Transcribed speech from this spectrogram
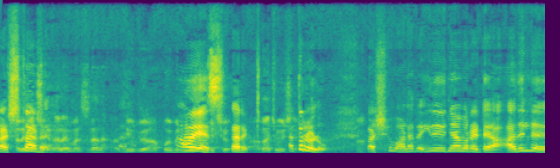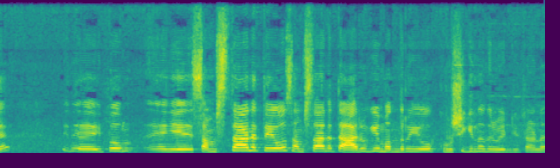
കഷ്ടമാണ്. അത്രേ ഉള്ളൂ. പക്ഷെ വളരെ ഇത് ഞാൻ പറയട്ടെ അതിൽ ഇപ്പം സംസ്ഥാനത്തെയോ സംസ്ഥാനത്തെ ആരോഗ്യമന്ത്രിയോ ക്രൂശിക്കുന്നതിന് വേണ്ടിയിട്ടാണ്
